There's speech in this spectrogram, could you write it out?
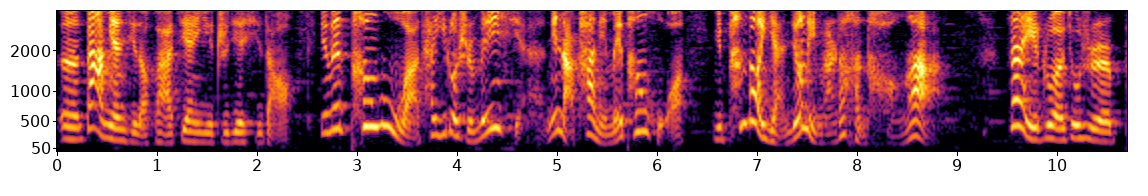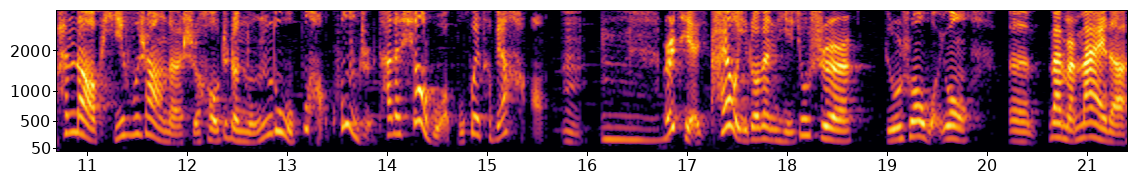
嗯，大面积的话建议直接洗澡，因为喷雾啊，它一个是危险，你哪怕你没喷火，你喷到眼睛里面它很疼啊。再一个就是喷到皮肤上的时候，这个浓度不好控制，它的效果不会特别好。嗯嗯，而且还有一个问题就是，比如说我用呃外面卖的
